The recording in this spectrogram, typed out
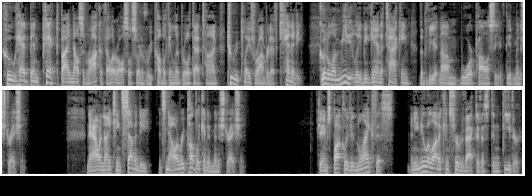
who had been picked by Nelson Rockefeller, also sort of Republican liberal at that time, to replace Robert F. Kennedy. Goodell immediately began attacking the Vietnam War policy of the administration. Now, in 1970, it's now a Republican administration. James Buckley didn't like this, and he knew a lot of conservative activists didn't either.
